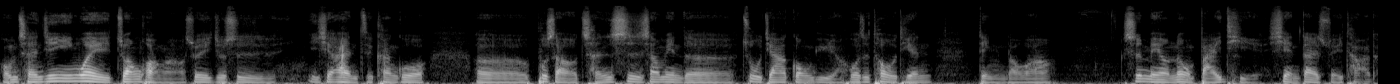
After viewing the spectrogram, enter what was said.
我们曾经因为装潢啊，所以就是一些案子看过，呃，不少城市上面的住家公寓啊，或是透天顶楼啊。是没有那种白铁现代水塔的，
